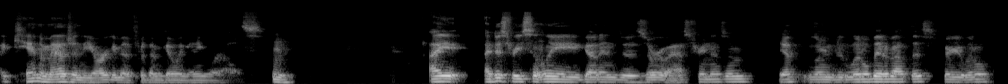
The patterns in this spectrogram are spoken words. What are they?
I can't imagine the argument for them going anywhere else. Hmm. I I just recently got into Zoroastrianism. Yeah. Learned a little bit about this, very little.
